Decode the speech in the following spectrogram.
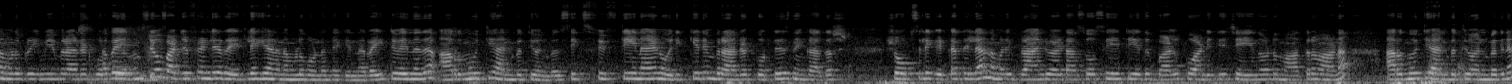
നമ്മൾ പ്രീമിയം ബ്രാൻഡഡ് അപ്പോൾ ഏറ്റവും ബഡ്ജറ്റ് ഫ്രണ്ട്ലി റേറ്റിലേക്കാണ് നമ്മൾ കൊണ്ടുവന്നിരിക്കുന്നത് റേറ്റ് വരുന്നത് അറുന്നൂറ്റി അൻപത്തി ഒൻപത് സിക്സ് ഫിഫ്റ്റി നയൻ ഒരിക്കലും ബ്രാൻഡഡ് കുർത്തീസ് നിങ്ങൾക്ക് അതർ ഷോപ്സിൽ കിട്ടത്തില്ല. നമ്മൾ ഈ ബ്രാൻഡുമായിട്ട് അസോസിയേറ്റ് ചെയ്ത് ബൾക്ക് ക്വാണ്ടിറ്റി ചെയ്യുന്നതുകൊണ്ട് മാത്രമാണ് അറുന്നൂറ്റി അൻപത്തി ഒൻപതിന്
